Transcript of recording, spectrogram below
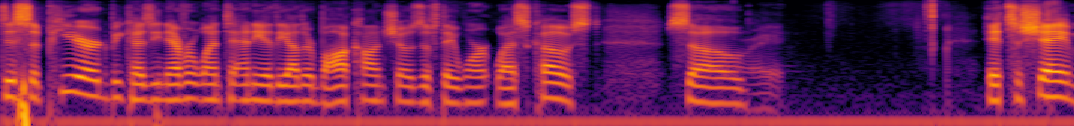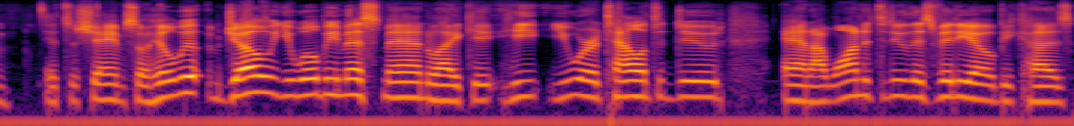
disappeared because he never went to any of the other BotCon shows if they weren't West Coast. So right. it's a shame. It's a shame. So he'll Joe, you will be missed, man. Like he, you were a talented dude, and I wanted to do this video because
